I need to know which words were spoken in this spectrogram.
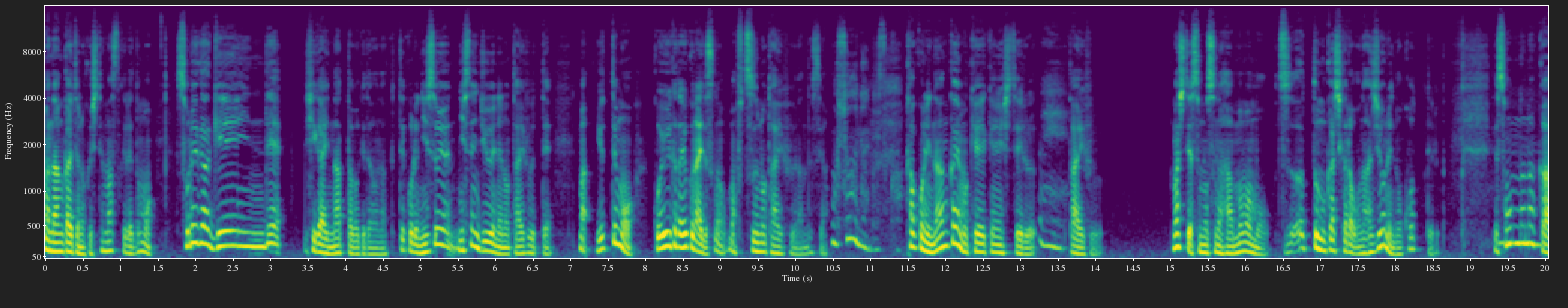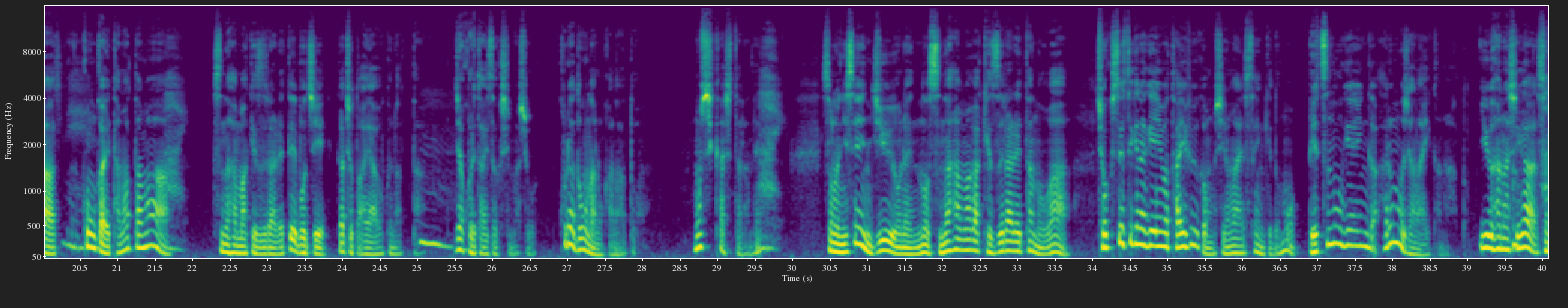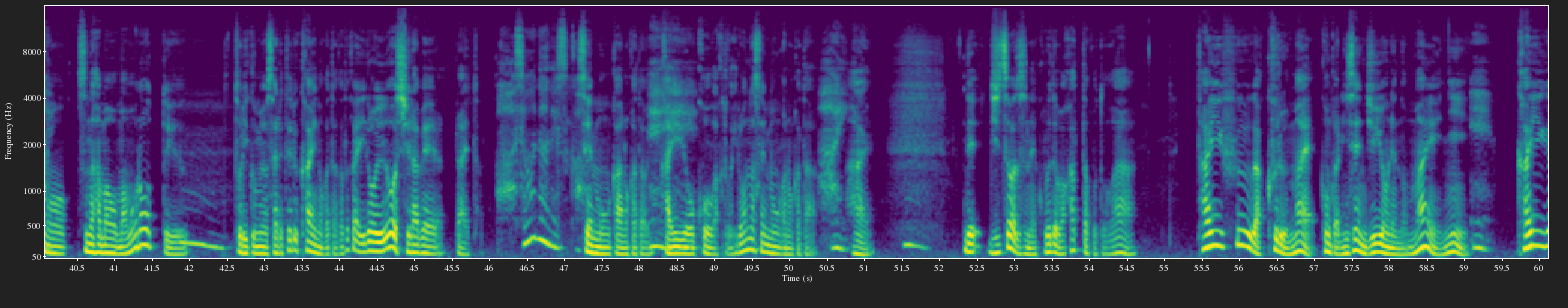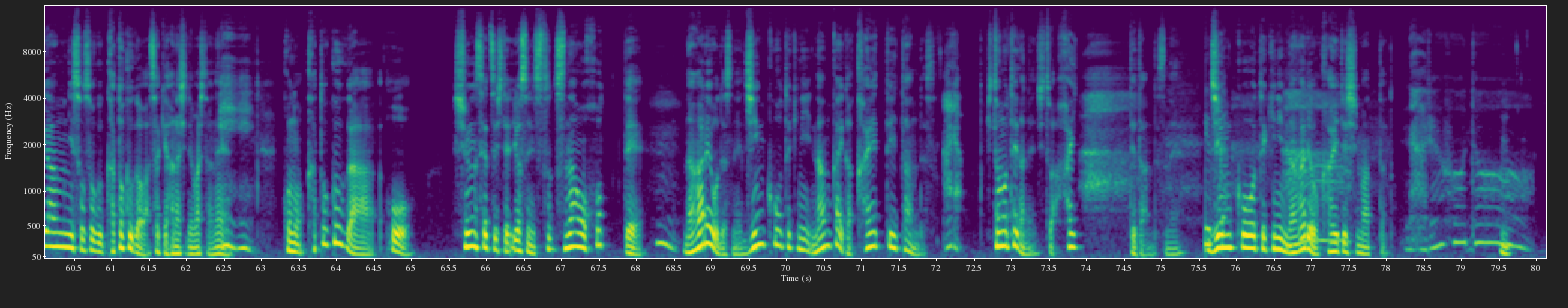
まあ、何回となくしてますけれどもそれが原因で被害になったわけではなくてこれ2014 2014年の台風って、まあ、言ってもこういう言い方よくないですけど、まあ、普通の台風なんですよ。あ、そうなんですか。過去に何回も経験しているええ。台風ましてその砂浜はもうずっと昔から同じように残ってるとでそんな中、ええ今回たまたまはい。砂浜削られて墓地がちょっと危うくなった、うん。じゃあこれ対策しましょうこれはどうなのかなともしかしたらねはい。その2014年の砂浜が削られたのは直接的な原因は台風かもしれませんけども別の原因があるのじゃないかなという話うんがその砂浜を守ろうといううん。取り組みをされている会の方々がいろいろ調べられたあ、そうなんですか。専門家の方ええ海洋工学とかいろんな専門家の方はい。はいで実はですねこれで分かったことは台風が来る前今回2014年の前にええ。海岸に注ぐ加徳川さっき話出ましたええ。ね、ええこの加徳川を浚渫して要するにす砂を掘っ。流れをですね人工的に何回か変えていたんです。あら。人の手がね実は入ってたんですね。人工的に流れを変えてしまったと。なるほど。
